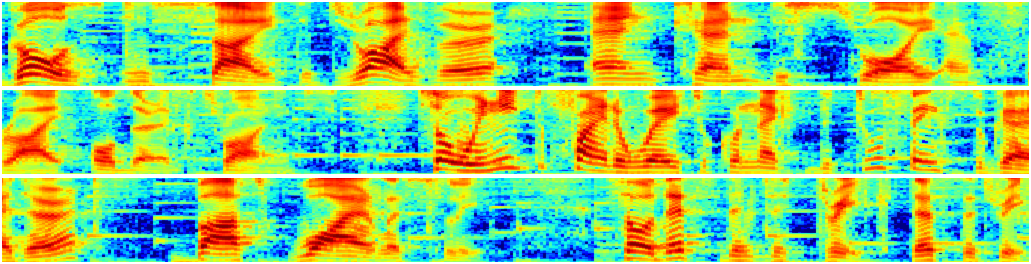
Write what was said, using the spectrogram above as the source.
goes inside the driver and can destroy and fry other electronics. So we need to find a way to connect the two things together, but wirelessly. So that's the, the trick, that's the trick.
